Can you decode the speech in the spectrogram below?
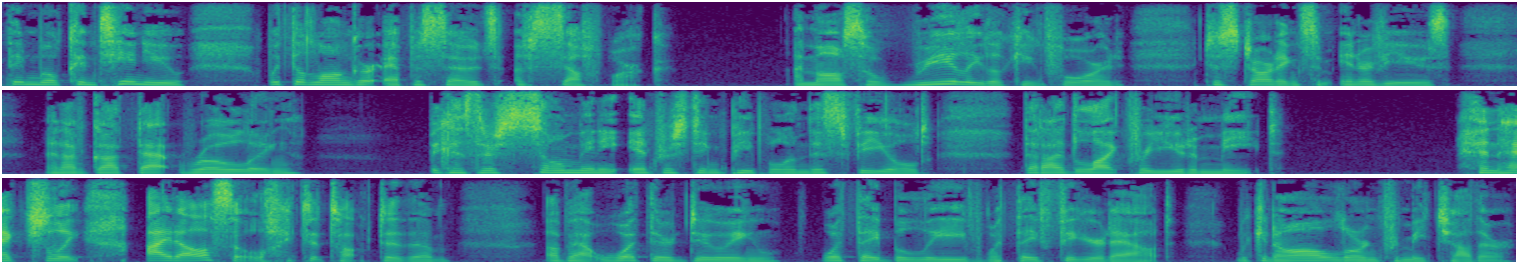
Then we'll continue with the longer episodes of self work. I'm also really looking forward to starting some interviews, and I've got that rolling because there's so many interesting people in this field that I'd like for you to meet. And actually, I'd also like to talk to them about what they're doing, what they believe, what they figured out. We can all learn from each other.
